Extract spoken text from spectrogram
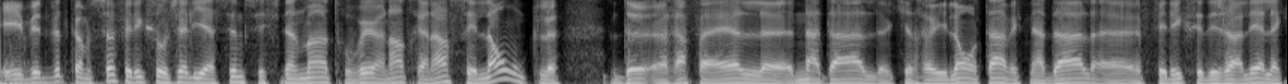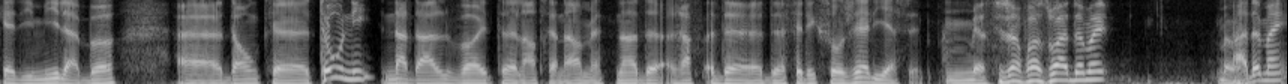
Et vite, vite comme ça, Félix Auger-Aliassime s'est finalement trouvé un entraîneur. C'est l'oncle de Raphaël euh, Nadal, qui a travaillé longtemps avec Nadal. Euh, Félix est déjà allé à l'académie là-bas. Euh, donc, Tony Nadal va être l'entraîneur maintenant de, Raph- de, de Félix Auger-Aliassime. Merci Jean-François, à demain. Bye. À demain.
